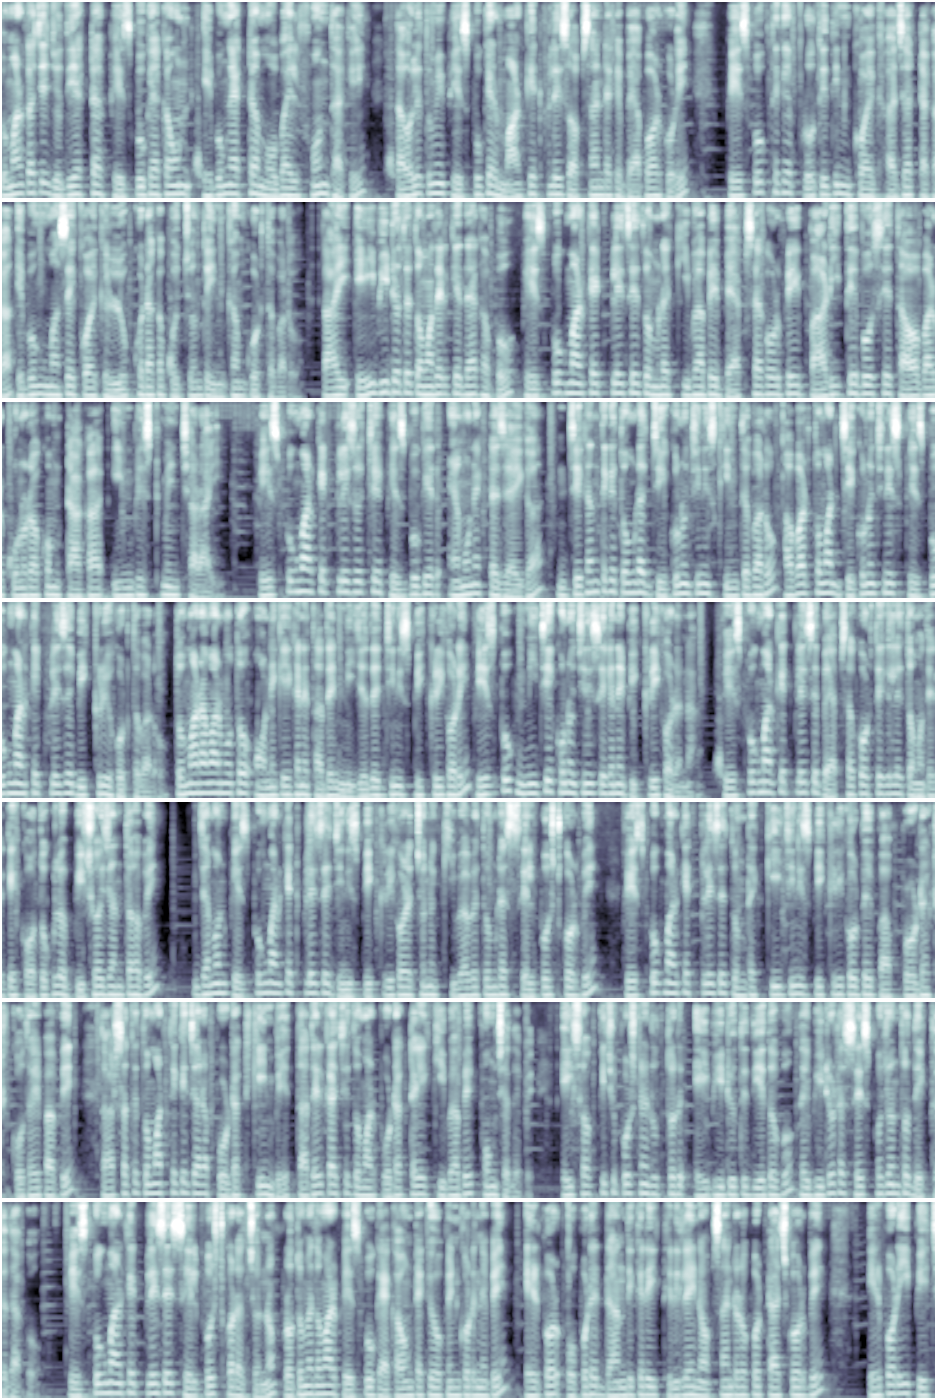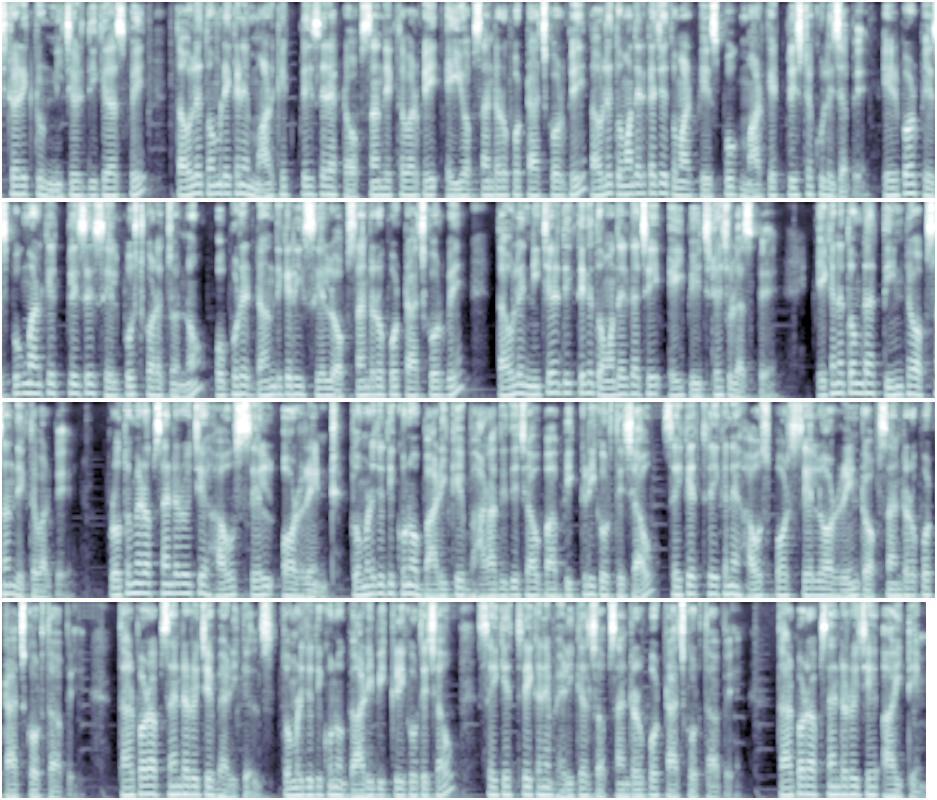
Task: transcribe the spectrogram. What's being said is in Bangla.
তোমার কাছে যদি একটা ফেসবুক অ্যাকাউন্ট এবং একটা মোবাইল ফোন থাকে, তাহলে তুমি ফেসবুকের মার্কেট প্লেস অপশানটাকে ব্যবহার করে ফেসবুক থেকে প্রতিদিন কয়েক হাজার টাকা এবং মাসে কয়েক লক্ষ টাকা পর্যন্ত ইনকাম করতে পারো। তাই এই ভিডিওতে তোমাদেরকে দেখাবো ফেসবুক মার্কেট প্লেসে তোমরা কীভাবে ব্যবসা করবে, বাড়িতে বসে তাও আবার কোনো রকম টাকা ইনভেস্টমেন্ট ছাড়াই। ফেসবুক মার্কেট প্লেস হচ্ছে ফেসবুকের এমন একটা জায়গা, যেখান থেকে তোমরা যে কোনো জিনিস কিনতে পারো, আবার তোমার যে কোনো জিনিস ফেসবুক মার্কেট প্লেসে বিক্রিও করতে পারো। তোমার আমার মতো অনেকে এখানে তাদের নিজেদের জিনিস বিক্রি করে ফেসবুক নিজে কোনো জিনিস এখানে বিক্রি করে না। ফেসবুক মার্কেট প্লেসে ব্যবসা করতে গেলে তোমাদেরকে কতগুলো বিষয় জানতে হবে? যেমন ফেসবুক মার্কেট প্লেসে জিনিস বিক্রি করার জন্য কীভাবে তোমরা সেল পোস্ট করবে ফেসবুক মার্কেট প্লেসে তোমরা কি জিনিস বিক্রি করবে বা প্রোডাক্ট কোথায় পাবে, তার সাথে তোমার থেকে যারা প্রোডাক্ট কিনবে, তাদের কাছে তোমার প্রোডাক্টটাকে কীভাবে পৌঁছে দেবে, এই সব কিছু প্রশ্নের উত্তর এই ভিডিওতে দিয়ে দেবো। তাই ভিডিওটা শেষ পর্যন্ত দেখতে থাকো। ফেসবুক মার্কেট প্লেসে সেল পোস্ট করার জন্য প্রথমে তোমার ফেসবুক অ্যাকাউন্টটাকে ওপেন করে নেবে, এরপর ওপরের ডান দিকের এই থ্রি লাইন অপশানটার ওপর টাচ করবে এরপর এই পেজটার একটু নিচের দিকে আসবে, তাহলে তোমরা এখানে মার্কেট প্লেসের একটা অপশান দেখতে পারবে। এই অপশানটার উপর টাচ করবে, তাহলে তোমাদের কাছে তোমার ফেসবুক মার্কেট প্লেসটা খুলে যাবে। এরপর ফেসবুক মার্কেট প্লেসে সেল পোস্ট করার জন্য ওপরের ডান দিকের এই সেল অপশানটার উপর টাচ করবে, তাহলে নিচের দিক থেকে তোমাদের কাছে এই পেজটা চলে আসবে। এখানে তোমরা তিনটা অপশান দেখতে পারবে। প্রথমের অপশানটা রয়েছে হাউস সেল অর রেন্ট তোমরা যদি কোনো বাড়িকে ভাড়া দিতে চাও বা বিক্রি করতে চাও সেই ক্ষেত্রে এখানে house for sale or rent অপশানটার ওপর টাচ করতে হবে। তারপর অপশানটা রয়েছে ভ্যারিকেলস তোমরা যদি কোনো গাড়ি বিক্রি করতে চাও সেই ক্ষেত্রে এখানে ভ্যারিকেলস অপশানটার ওপর টাচ করতে হবে। তারপর অপশানটা রয়েছে আইটেম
